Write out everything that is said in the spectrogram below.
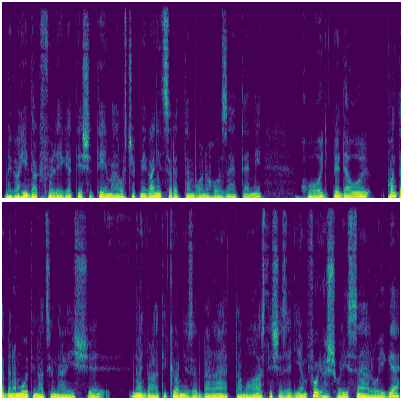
meg a hidak fölégetése témához csak még annyit szerettem volna hozzátenni, hogy például pont ebben a multinacionális nagyvállalati környezetben láttam azt, és ez egy ilyen folyosói szállóige,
